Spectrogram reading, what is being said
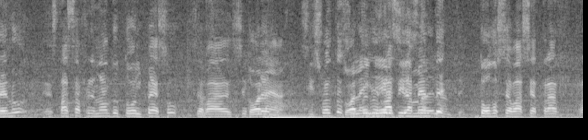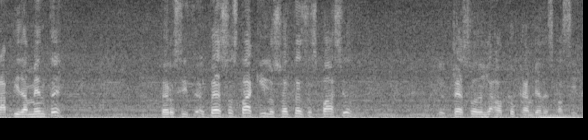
Freno, estás frenando todo el peso, se va Toda la-. Si sueltas toda el freno rápidamente, todo se va hacia atrás rápidamente. Pero si el peso está aquí y lo sueltas despacio, el peso del auto cambia despacito.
